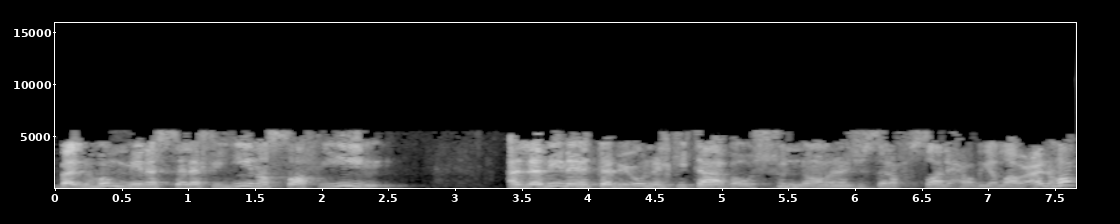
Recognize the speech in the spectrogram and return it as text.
بل هم من السلفيين الصافيين الذين يتبعون الكتاب والسنة ومنهج السلف الصالح رضي الله عنهم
